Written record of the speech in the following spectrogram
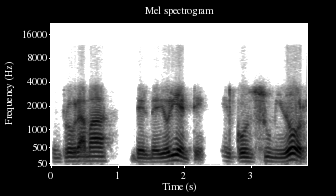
un programa del Medio Oriente, el consumidor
